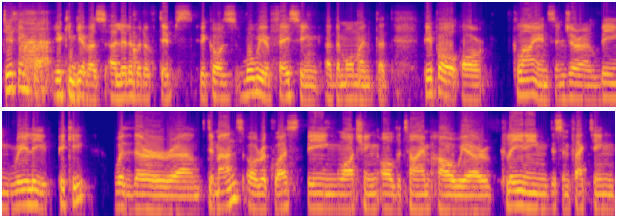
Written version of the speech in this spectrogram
do you think that you can give us a little bit of tips? Because what we are facing at the moment that people or clients in general being really picky with their um, demands or requests, being watching all the time how we are cleaning, disinfecting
